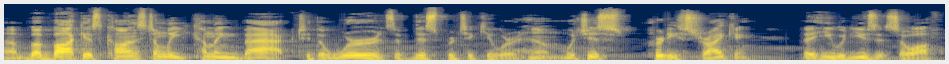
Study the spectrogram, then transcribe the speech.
Uh, but Bach is constantly coming back to the words of this particular hymn, which is pretty striking that he would use it so often.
